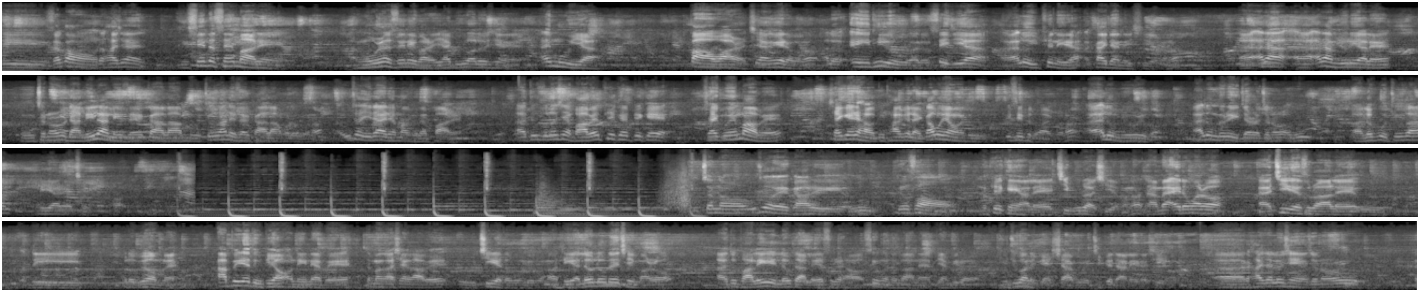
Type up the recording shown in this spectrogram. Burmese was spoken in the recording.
ဒီဇက်ကောင်တစ်ခါကျရင်ဒီစင်းတစ်စင်းပါတယ်ငိုတဲ့စင်းတွေပါတယ်ရိုက်ပြီးသွားလို့ရှိရင်အဲ့မူကြီးကပါသွားတာကြံခဲ့တယ်ဗောနော်အဲ့လိုအိမ်ထိကိုအဲ့လိုစိတ်ကြီးကအဲ့လိုကြီးဖြစ်နေတဲ့အခိုက်အတန့်တွေရှိတယ်ဗောနော်အဲအဲ့ဒါအဲ့ဒါမျိုးတွေကလည်းဟိုကျွန်တော်တို့ဒါလေးလာနေတဲ့ကာလာမှုစူးစမ်းနေတဲ့ကာလာမှုလို့ဗောနော်ဥချောရေးတဲ့ထဲမှာဆိုလည်းပါတယ်အဲသူဆိုလို့ရှိရင်ဘာပဲဖြစ်ခဲ့ဖြစ်ခဲ့ရိုက်ကွင်းမှာပဲရိုက်ခဲ့တဲ့ဟာကိုသူထားခဲ့လိုက်ကောက်ဝေးအောင်သူပြည့်စုံပြသွားပြီဗောနော်အဲအဲ့လိုမျိုးတွေဗောအဲ့လိုမျိုးတွေကြတော့ကျွန်တော်တို့အခုလုပ်ဖို့စူးစမ်းနေရတဲ့အချိန်ဟုတ် ကျွန်တော်ဥကျော်ရဲ့ကားတွေအခုပြုတ်ဆောင်မဖြစ်ခင်ကလည်းကြည်ဘူးတာရှိတယ်ပေါ့နော်ဒါပေမဲ့အဲ့တုန်းကတော့အဲကြည်တယ်ဆိုတာကလည်းဟိုဒီဘယ်လိုပြောရမလဲအားပေးတဲ့သူတယောက်အနေနဲ့ပဲတမန်ကရှက်ကပဲဟိုကြည်တဲ့သဘောမျိုးပေါ့နော်ဒီအလုပ်လုပ်တဲ့ချိန်မှာတော့အဲသူဘာလေးတွေလုပ်တာလဲဆိုတဲ့ဟာကိုစိတ်ဝင်စားတာနဲ့ပြန်ပြီးတော့ YouTube ကနေပြန်ရှာပြီးတော့ကြည့်ပြတာလေးတော့ရှိတယ်အဲတခါကျလို့ရှိရင်ကျွန်တော်တို့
